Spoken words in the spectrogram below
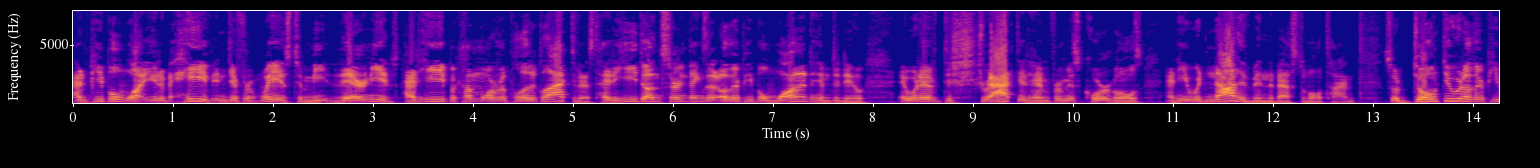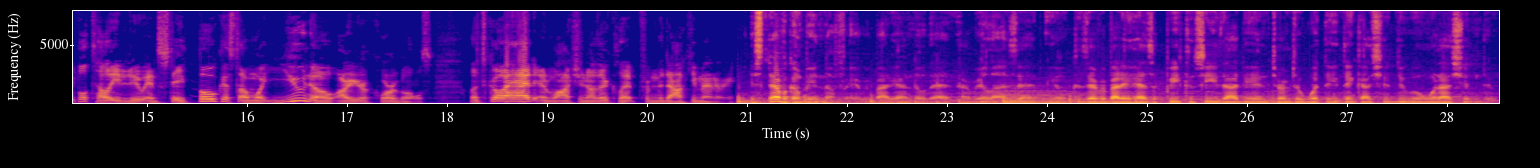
and people want you to behave in different ways to meet their needs. Had he become more of a political activist, had he done certain things that other people wanted him to do, it would have distracted him from his core goals and he would not have been the best of all time. So don't do what other people tell you to do and stay focused on what you know are your core goals. Let's go ahead and watch another clip from the documentary. It's never going to be enough for everybody. I know that. I realize that, you know, because everybody has a preconceived idea in terms of what they think I should do and what I shouldn't do.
